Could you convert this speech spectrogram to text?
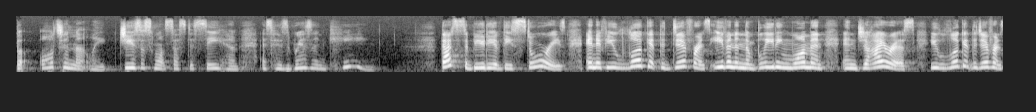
But ultimately, Jesus wants us to see him as his risen king. That's the beauty of these stories. And if you look at the difference, even in the bleeding woman and Jairus, you look at the difference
